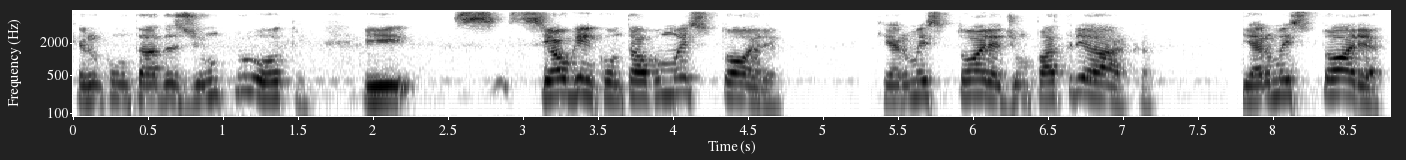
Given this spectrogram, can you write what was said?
que eram contadas de um para o outro. E se alguém contava uma história, que era uma história de um patriarca, e era uma história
